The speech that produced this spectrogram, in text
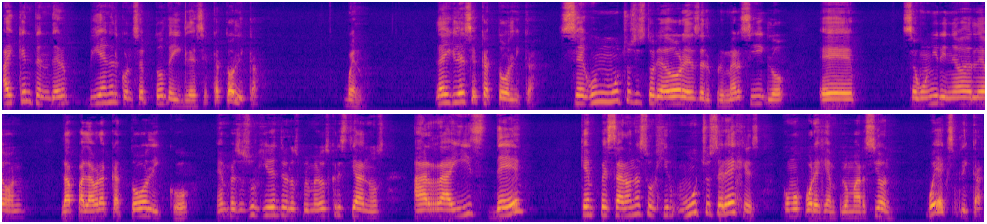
hay que entender bien el concepto de Iglesia Católica. Bueno, la Iglesia Católica, según muchos historiadores del primer siglo, eh, según Irineo de León, la palabra católico empezó a surgir entre los primeros cristianos a raíz de que empezaron a surgir muchos herejes, como por ejemplo Marción. Voy a explicar.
